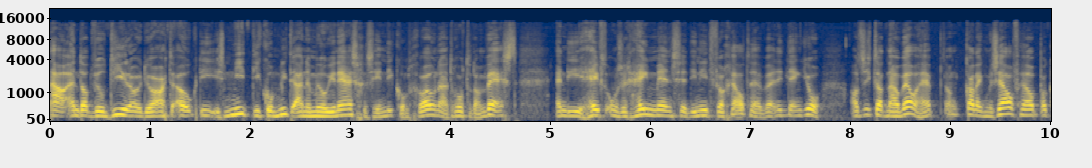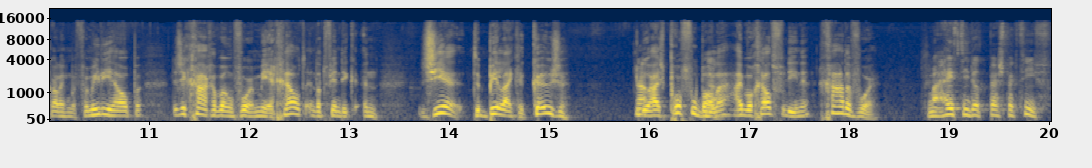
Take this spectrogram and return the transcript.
Nou, en dat wil Diro Duarte ook. Die, is niet, die komt niet uit een miljonairsgezin. Die komt gewoon uit Rotterdam-West. En die heeft om zich heen mensen die niet veel geld hebben. En die denkt, joh, als ik dat nou wel heb, dan kan ik mezelf helpen, kan ik mijn familie helpen. Dus ik ga gewoon voor meer geld. En dat vind ik een zeer te billijke keuze. Bedoel, hij is profvoetballer, hij wil geld verdienen. Ga ervoor. Maar heeft hij dat perspectief?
